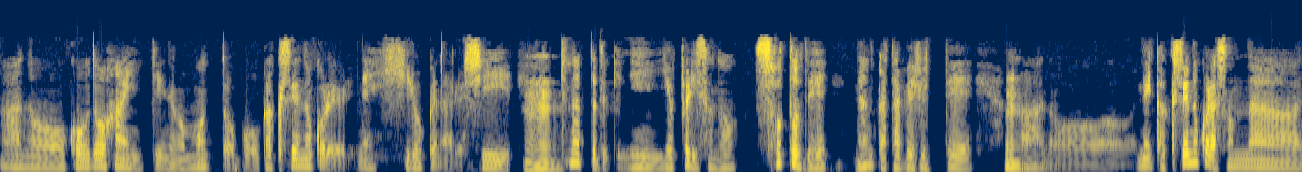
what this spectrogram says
あの、行動範囲っていうのがもっとこう学生の頃よりね、広くなるし、うんっ。てなった時に、やっぱりその、外で何か食べるって、うん。あの、ね、学生の頃はそんな、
